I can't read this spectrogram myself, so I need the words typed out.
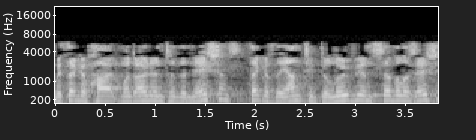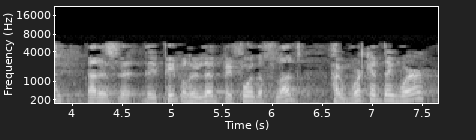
We think of how it went out into the nations. Think of the antediluvian civilization. That is, the, the people who lived before the flood. How wicked they were.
